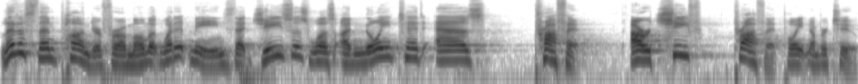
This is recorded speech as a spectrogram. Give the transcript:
Let us then ponder for a moment what it means that Jesus was anointed as prophet, our chief prophet. Point number two.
